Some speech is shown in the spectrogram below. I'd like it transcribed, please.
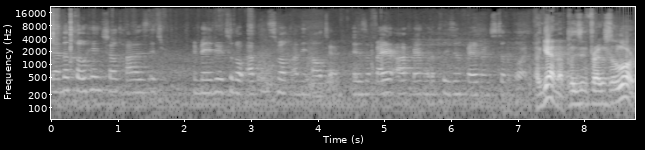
Then the Kohen shall cause its remainder to go up in smoke on the altar. It is a fire offering with a pleasing fragrance to the Lord. Again, a pleasing fragrance to the Lord.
